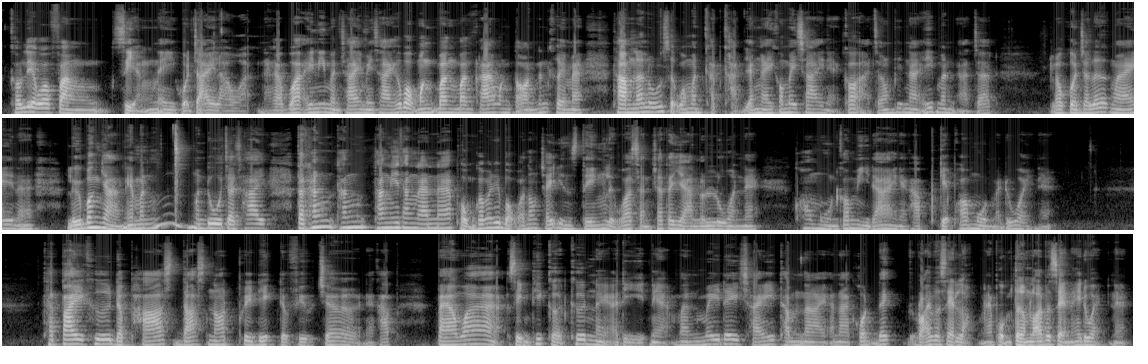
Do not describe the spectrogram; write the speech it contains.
เขาเรียกว่าฟังเสียงในหัวใจเราอะนะครับว่าไอ้นี่มันใช่ไม่ใช่เขาบอกบางบางบางครั้งบางตอนท่านเคยมาทำแล้วรู้สึกว่ามันขัดขัดยังไงก็ไม่ใช่เนี่ยก็อาจจะต้องพิจารณาเอ้มันอาจจะเราควรจะเลิกไหมนะหรือบางอย่างเนี่ยมันมันดูจะใช่ แต่ทั้งทั้งทั้งนี้ทั้งนั้นนะผมก็ไม่ได้บอกว่าต้องใช้อินสติ้งหรือว่าสัญชาตญาณล้วนๆนะข้อมูลก็มีได้นะครับ เก็บข้อมูลมาด้วยนะถัดไปคือ the past does not predict the future นะครับ แปลว่าสิ่งที่เกิดขึ้นในอดีตเนี่ยมันไม่ได้ใช้ทำนายอนาคตได้ร้อยเปอร์เซ็นต์หรอกนะผมเติมร้อยเปอร์เซ็นต์ให้ด้วยนะ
